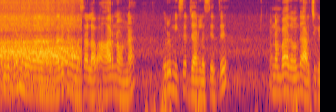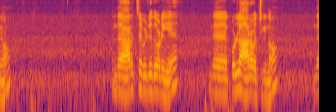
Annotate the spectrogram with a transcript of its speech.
அதுக்கப்புறம் நம்ம வதக்கின மசாலாவை ஆறின ஒரு மிக்சர் ஜாரில் சேர்த்து நம்ம அதை வந்து அரைச்சிக்கணும். இந்த அரைச்ச விழுதோடையே இந்த கொள்ளை ஆற வச்சுக்கணும். இந்த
